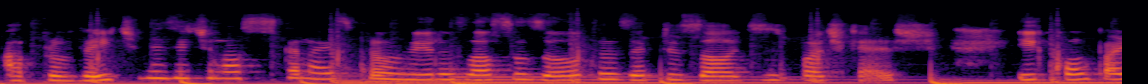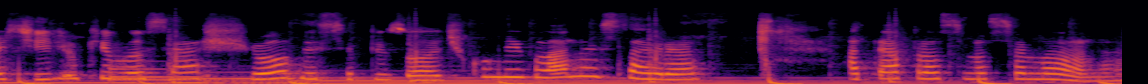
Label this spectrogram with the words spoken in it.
Aproveite e visite nossos canais para ouvir os nossos outros episódios de podcast e compartilhe o que você achou desse episódio comigo lá no Instagram. Até a próxima semana.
